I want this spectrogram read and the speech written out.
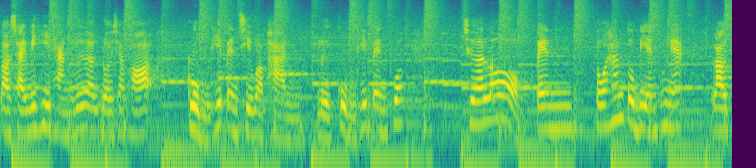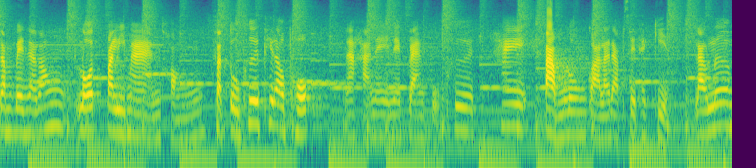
เราใช้วิธีทางเลือกโดยเฉพาะกลุ่มที่เป็นชีวพันธุ์ หรือกลุ่มที่เป็นพวกเชื้อโรคเป็นตัวห้ามตัวเบียนพวกนี้เราจำเป็นจะต้องลดปริมาณของศัตรูพืชที่เราพบ นะคะในในแปลงปลูกพืช ให้ต่ำลงกว่าระดับเศรษฐกิจแล้วเริ่ม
